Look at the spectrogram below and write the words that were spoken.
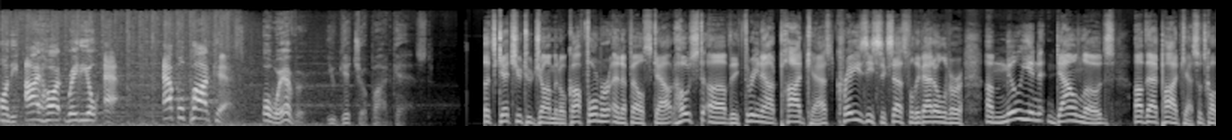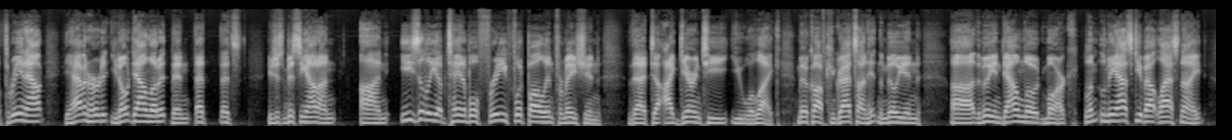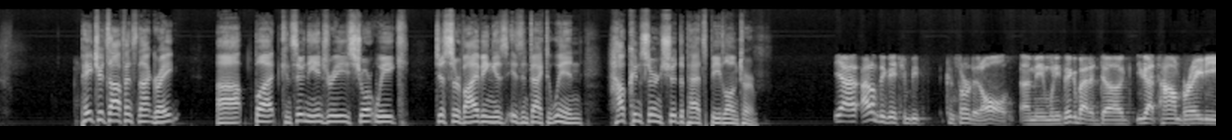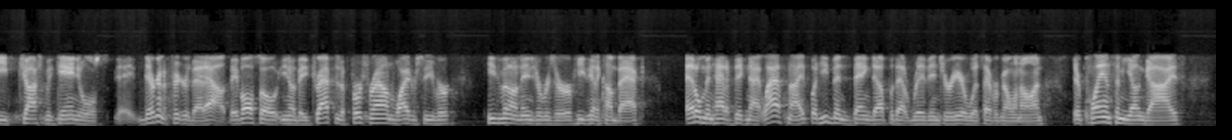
on the iHeartRadio app, Apple Podcasts, or wherever you get your podcast. Let's get you to John Middlekauff, former NFL scout, host of the Three and Out podcast. Crazy successful. They've had over a million downloads of that podcast. So it's called Three and Out. If you haven't heard it, you don't download it, then that that's you're just missing out on on easily obtainable free football information that uh, I guarantee you will like. Middlekauff, congrats on hitting the million uh, the million download mark. Let, let me ask you about last night. Patriots offense not great. Uh, but considering the injuries, short week, just surviving is, is in fact a win. How concerned should the Pats be long term? Yeah, I don't think they should be concerned at all. I mean, when you think about it, Doug, you got Tom Brady, Josh McDaniels. They're going to figure that out. They've also, you know, they drafted a first round wide receiver. He's been on injury reserve. He's going to come back. Edelman had a big night last night, but he'd been banged up with that rib injury or whatever going on. They're playing some young guys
